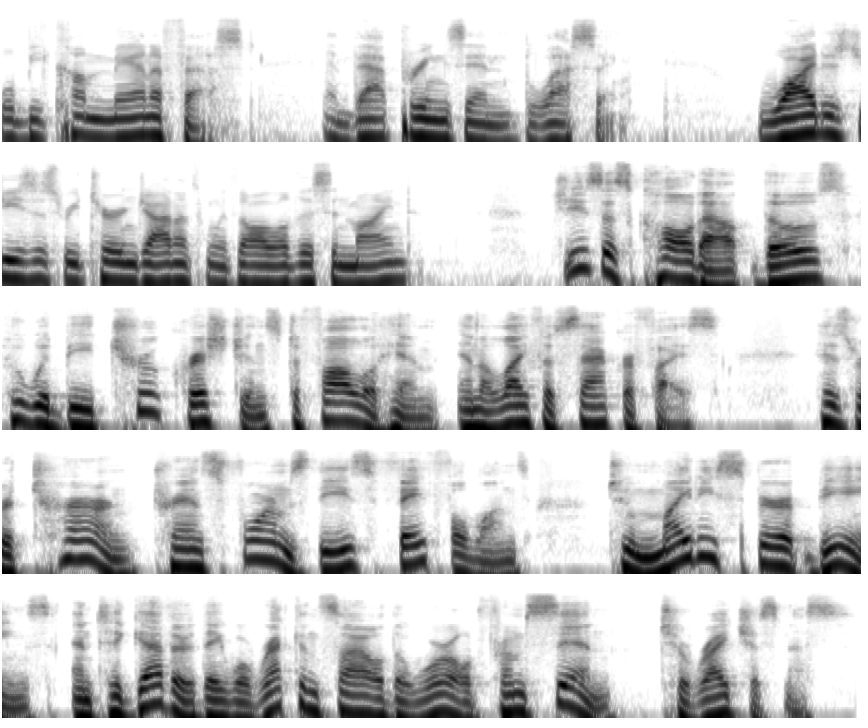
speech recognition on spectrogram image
will become manifest, and that brings in blessing. Why does Jesus return, Jonathan, with all of this in mind? Jesus called out those who would be true Christians to follow him in a life of sacrifice. His return transforms these faithful ones to mighty spirit beings, and together they will reconcile the world from sin to righteousness.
